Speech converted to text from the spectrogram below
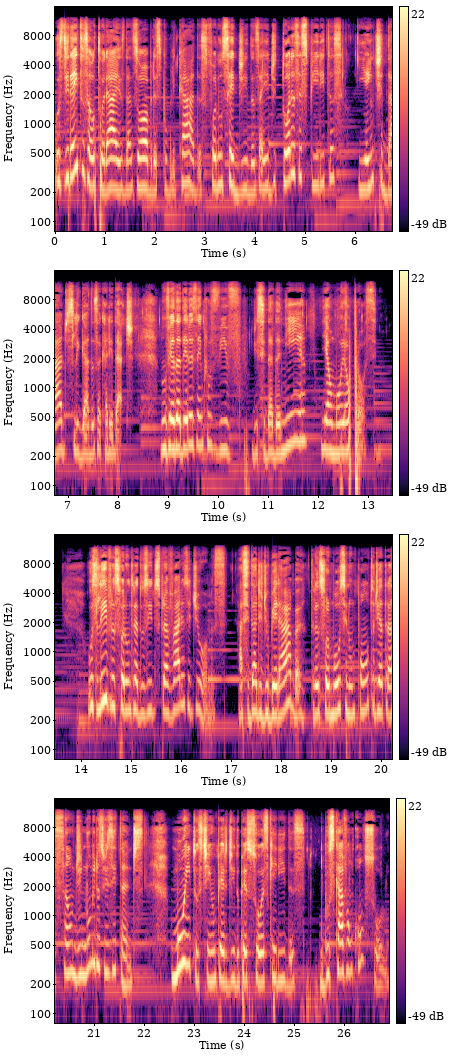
Os direitos autorais das obras publicadas foram cedidos a editoras espíritas e entidades ligadas à caridade, num verdadeiro exemplo vivo de cidadania e amor ao próximo. Os livros foram traduzidos para vários idiomas. A cidade de Uberaba transformou-se num ponto de atração de inúmeros visitantes. Muitos tinham perdido pessoas queridas e buscavam consolo.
